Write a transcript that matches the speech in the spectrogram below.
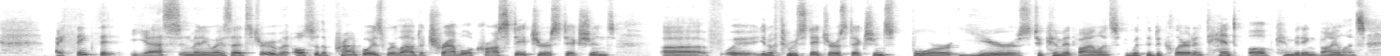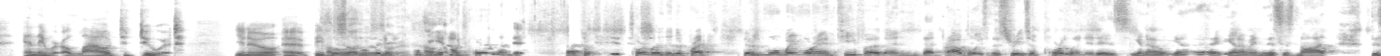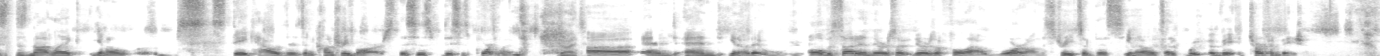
I think that yes, in many ways that's true, but also the Proud Boys were allowed to travel across state jurisdictions uh, f- you know, through state jurisdictions for years to commit violence with the declared intent of committing violence, and they were allowed to do it. You know, uh, people. so? Well, Sorry, then, how- you know, what- Portland. That's what, Portland is a pre- there's more way more Antifa than than Proud Boys in the streets of Portland. It is you know you know, uh, you know I mean this is not this is not like you know steakhouses and country bars. This is this is Portland, Right. uh, and and you know that all of a sudden there's a there's a full out war on the streets of this. You know it's like we- turf invasion.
